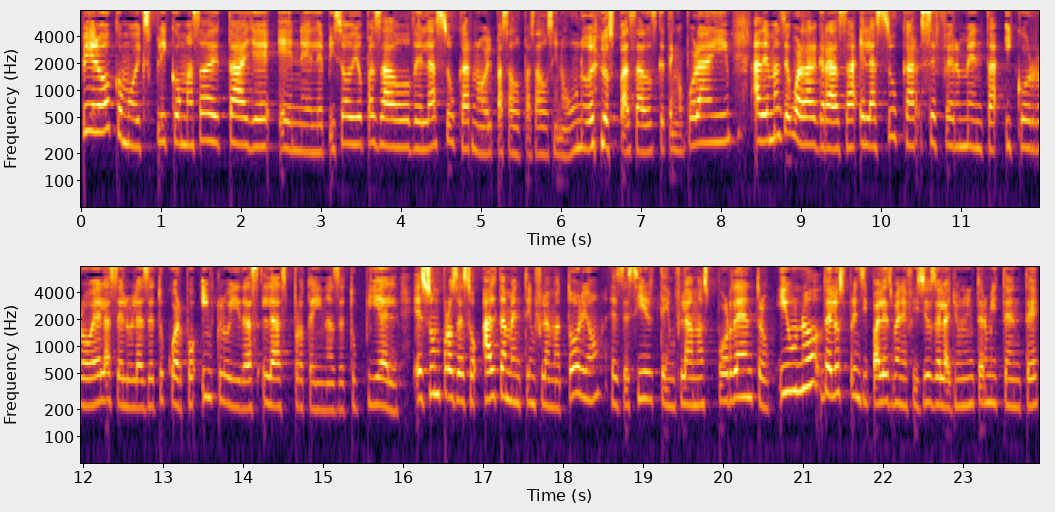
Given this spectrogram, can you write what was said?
Pero como explico más a detalle en el episodio pasado del azúcar, no el pasado pasado, sino uno de los pasados que tengo por ahí. Además de guardar grasa, el azúcar se fermenta y corroe las células de tu cuerpo, incluidas las proteínas de tu piel. Es un proceso altamente inflamatorio, es decir, te inflamas por dentro. Y uno de los principales beneficios del ayuno intermitente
